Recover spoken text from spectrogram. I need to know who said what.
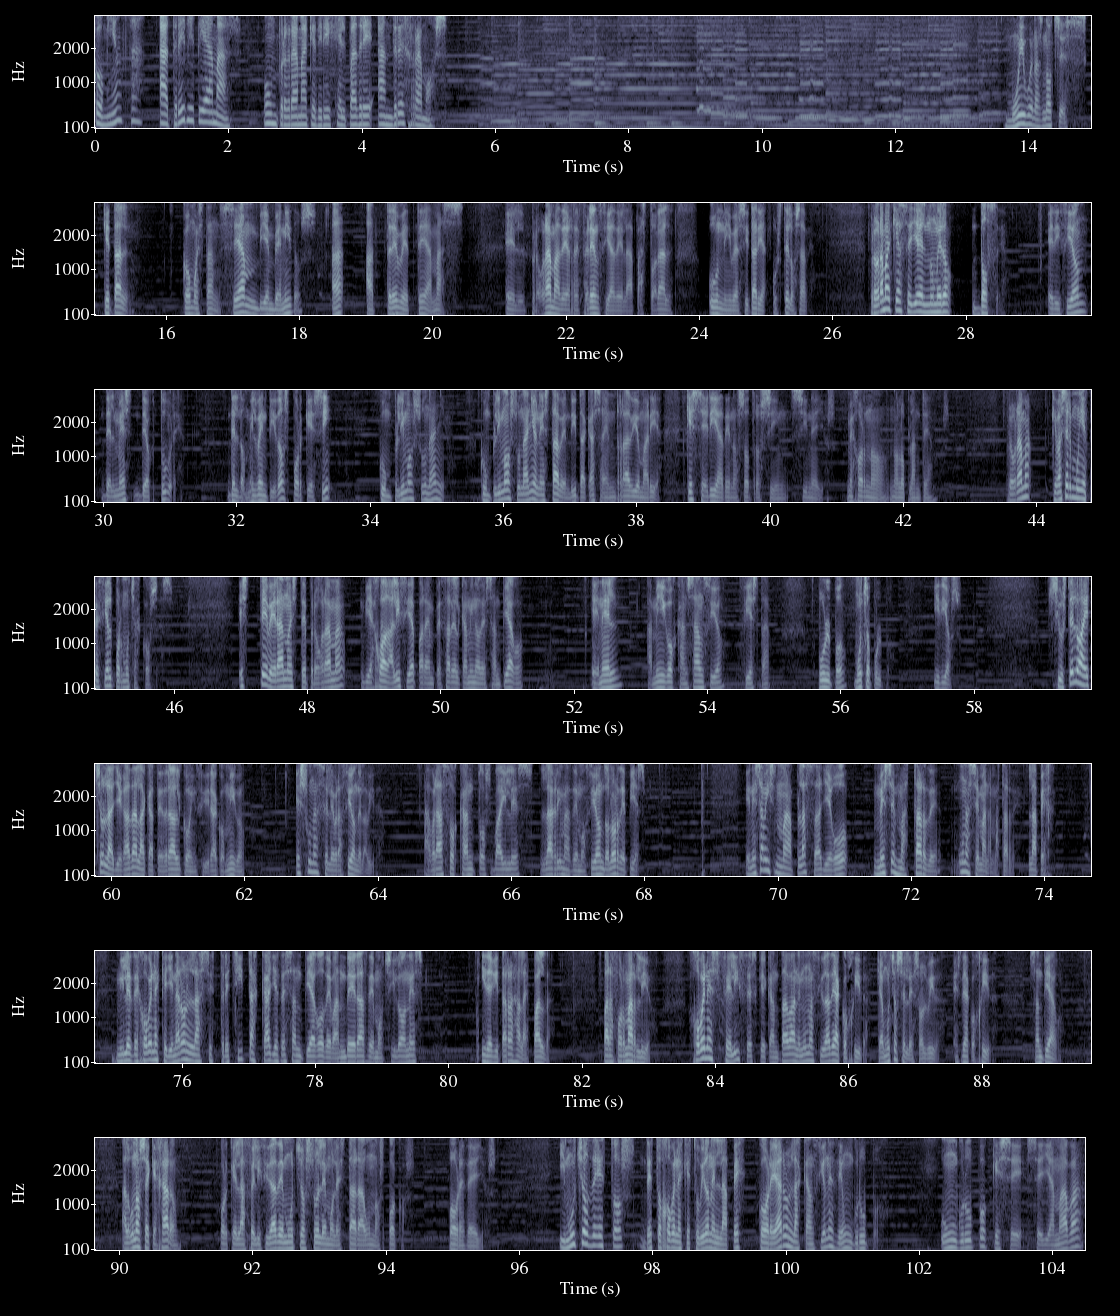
Speaker 1: Comienza Atrévete a más, un programa que dirige el padre Andrés Ramos.
Speaker 2: Muy buenas noches, ¿qué tal? ¿Cómo están? Sean bienvenidos a Atrévete a más, el programa de referencia de la pastoral universitaria, usted lo sabe. Programa que hace ya el número 12, edición del mes de octubre del 2022, porque sí, cumplimos un año. Cumplimos un año en esta bendita casa, en Radio María. ¿Qué sería de nosotros sin, sin ellos? Mejor no, no lo planteamos. Programa que va a ser muy especial por muchas cosas. Este verano este programa viajó a Galicia para empezar el camino de Santiago. En él, amigos, cansancio, fiesta, pulpo, mucho pulpo. Y Dios. Si usted lo ha hecho, la llegada a la catedral coincidirá conmigo. Es una celebración de la vida. Abrazos, cantos, bailes, lágrimas de emoción, dolor de pies. En esa misma plaza llegó meses más tarde, una semana más tarde, la PEJ. Miles de jóvenes que llenaron las estrechitas calles de Santiago de banderas, de mochilones y de guitarras a la espalda, para formar lío. Jóvenes felices que cantaban en una ciudad de acogida, que a muchos se les olvida, es de acogida Santiago. Algunos se quejaron, porque la felicidad de muchos suele molestar a unos pocos, pobres de ellos. Y muchos de estos, de estos jóvenes que estuvieron en la PEG, corearon las canciones de un grupo. Un grupo que se, se llamaba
